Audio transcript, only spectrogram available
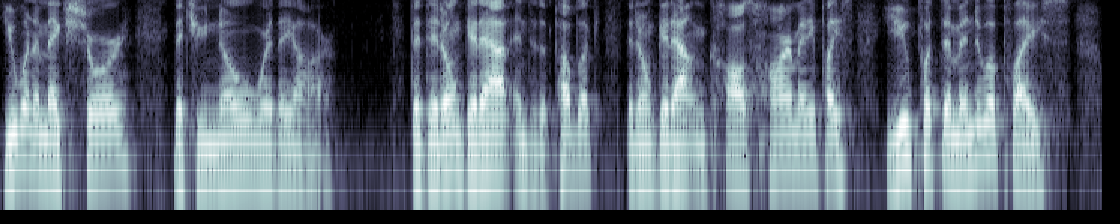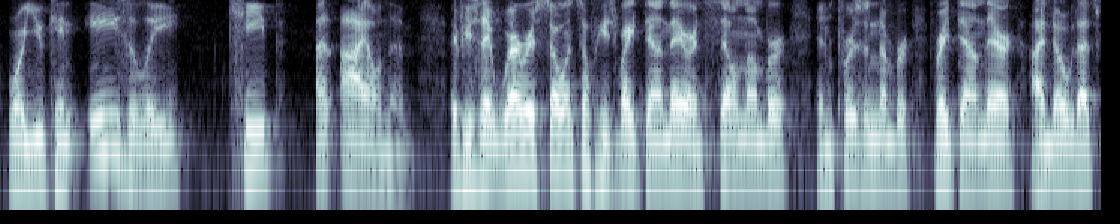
You want to make sure that you know where they are, that they don't get out into the public, they don't get out and cause harm any place. You put them into a place where you can easily keep an eye on them. If you say, Where is so and so? He's right down there, and cell number and prison number right down there. I know that's,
